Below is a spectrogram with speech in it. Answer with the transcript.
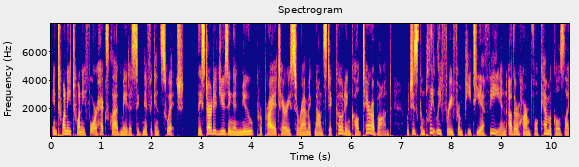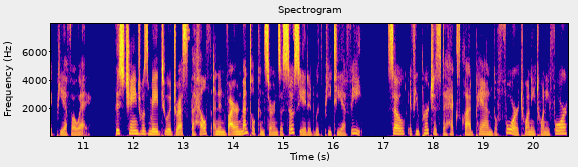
In 2024, Hexclad made a significant switch. They started using a new proprietary ceramic nonstick coating called TerraBond, which is completely free from PTFE and other harmful chemicals like PFOA. This change was made to address the health and environmental concerns associated with PTFE. So, if you purchased a Hexclad pan before 2024,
